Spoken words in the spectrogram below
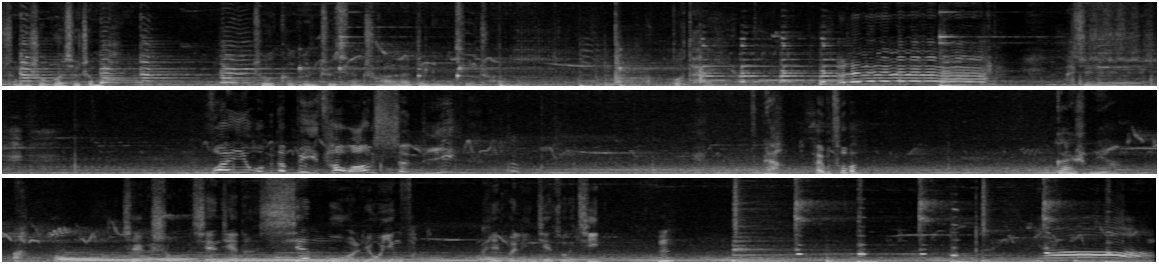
什么时候关系这么好？这可跟之前传来的灵界传闻不太一样。来来来来来来来来，去去去去去！欢迎我们的碧苍王沈离。还不错吧？干什么呀？啊，这个是我们仙界的仙墨流萤法，可以回灵界做个纪念。嗯。哟，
